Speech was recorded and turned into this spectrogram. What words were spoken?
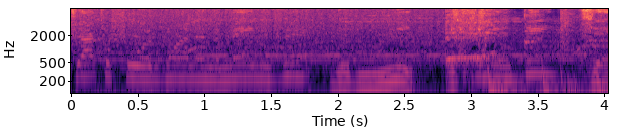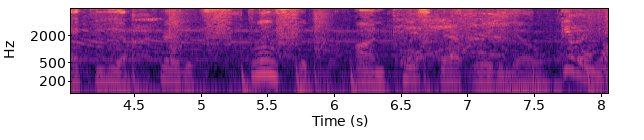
Ford won in the main event with me, the Queen D, Jackie up. Heard exclusively on Push Gap Radio. Give me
